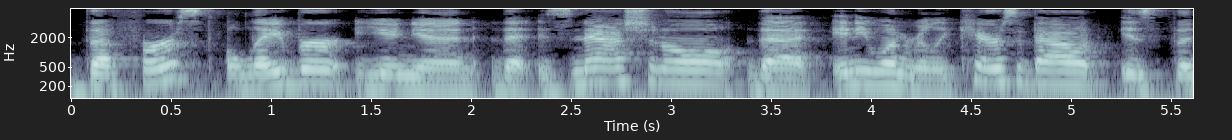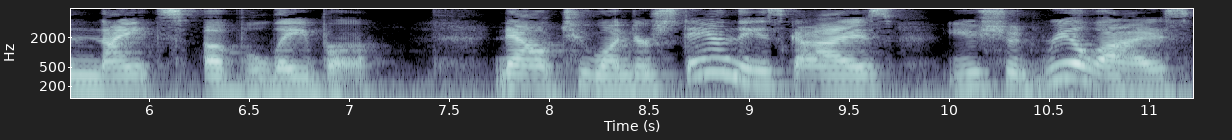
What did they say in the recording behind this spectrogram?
The first labor union that is national, that anyone really cares about, is the Knights of Labor. Now, to understand these guys, you should realize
